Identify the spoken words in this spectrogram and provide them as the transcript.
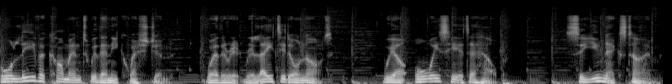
Or leave a comment with any question, whether it related or not. We are always here to help. See you next time.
